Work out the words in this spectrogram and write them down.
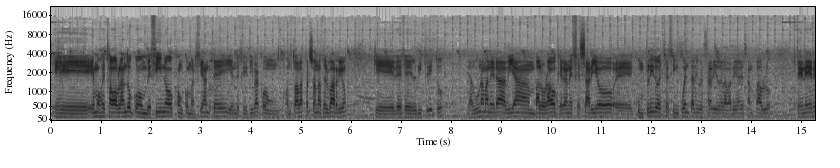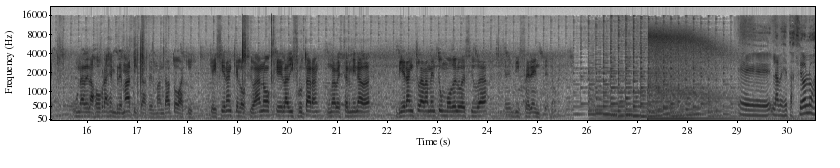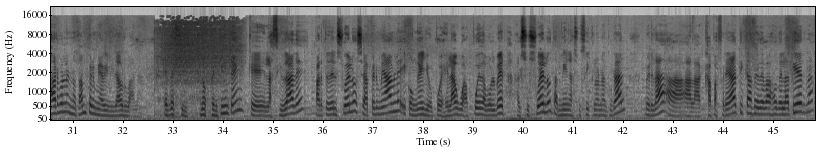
Eh, hemos estado hablando con vecinos, con comerciantes y en definitiva con, todas las personas del barrio que desde el distrito de alguna manera habían valorado que era necesario, eh, cumplido este 50 aniversario de la variedad de San Pablo, tener una de las obras emblemáticas del mandato aquí, que hicieran que los ciudadanos que la disfrutaran, una vez terminada, vieran claramente un modelo de ciudad eh, diferente. La vegetación, los árboles nos dan permeabilidad urbana. Es decir, nos permiten que las ciudades, parte del suelo, sea permeable y con ello pues el agua pueda volver al subsuelo, también a su ciclo natural, ¿verdad? A, las capas freáticas de debajo de la tierra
